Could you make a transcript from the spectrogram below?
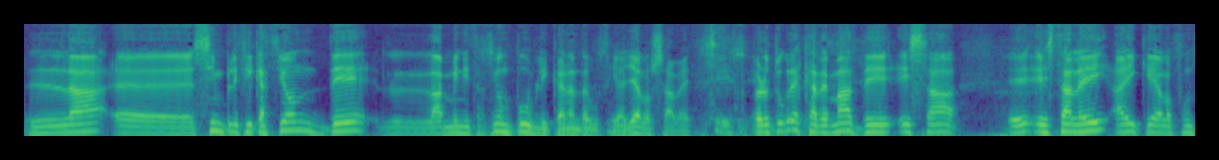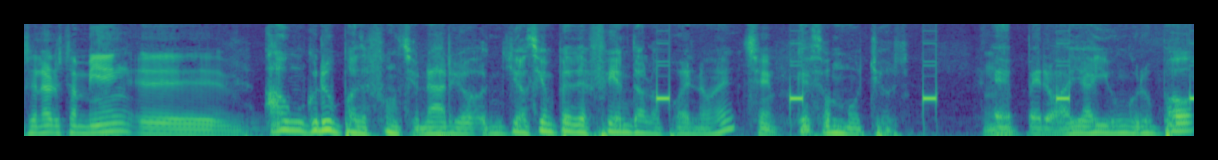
la eh, simplificación de la administración pública en Andalucía, ya lo sabe. Pero tú crees que además de esa esta ley hay que a los funcionarios también... Eh, a un grupo de funcionarios, yo siempre defiendo a los buenos, ¿eh? Sí. que son muchos. Eh, pero ahí hay un grupo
